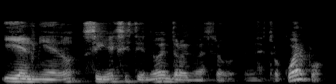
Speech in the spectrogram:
y el miedo sigue existiendo dentro de nuestro, nuestro cuerpo.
